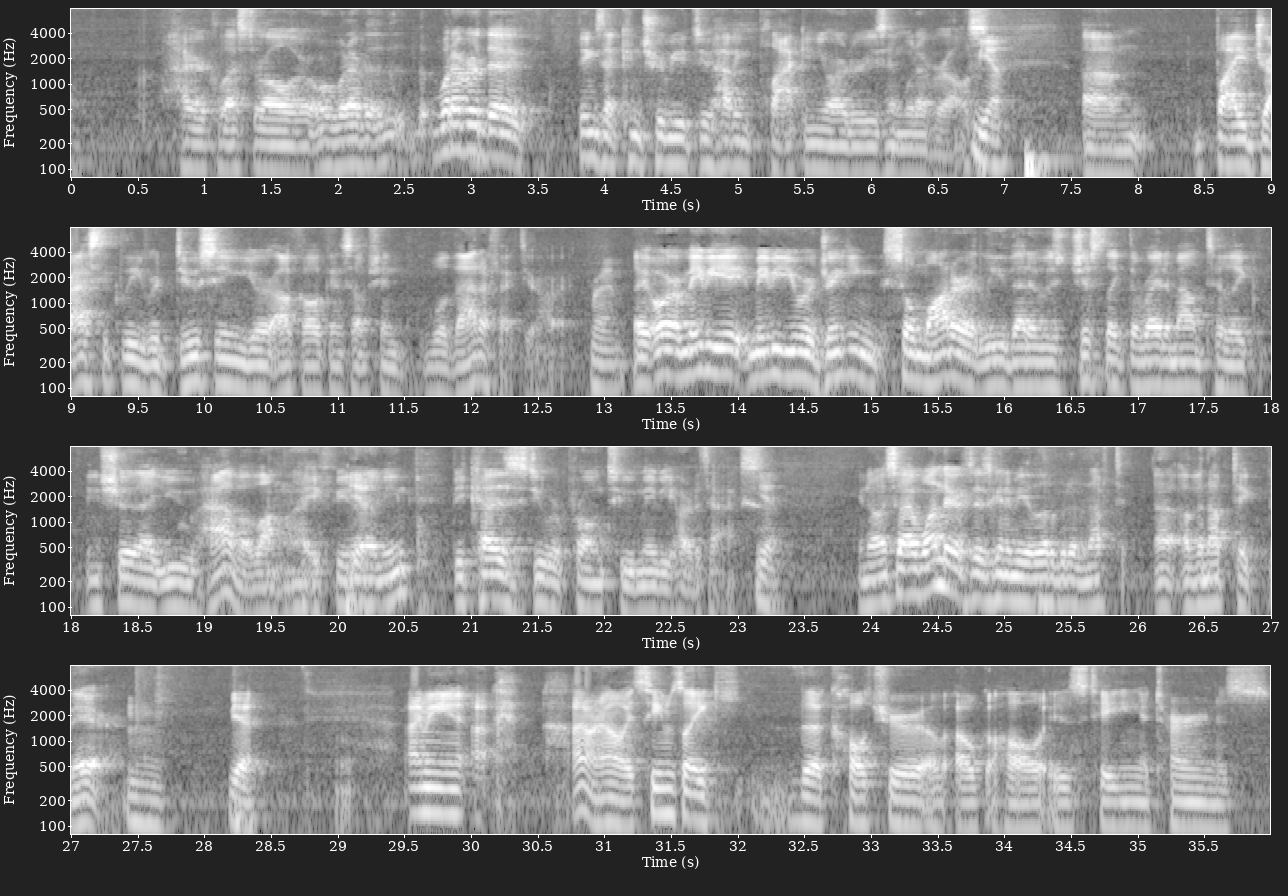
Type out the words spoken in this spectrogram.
higher cholesterol or, or whatever whatever the things that contribute to having plaque in your arteries and whatever else Yeah. Um, by drastically reducing your alcohol consumption will that affect your heart Right. like, or maybe maybe you were drinking so moderately that it was just like the right amount to like ensure that you have a long life you know what i mean because you were prone to maybe heart attacks Yeah. you know so i wonder if there's going to be a little bit of an uptick, uh, of an uptick there Yeah. I mean, I, I don't know. It seems like the culture of alcohol is taking a turn as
